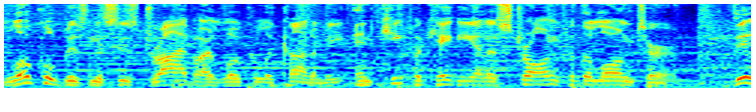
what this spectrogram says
Local businesses drive our local economy and keep Acadiana strong for the long term. This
